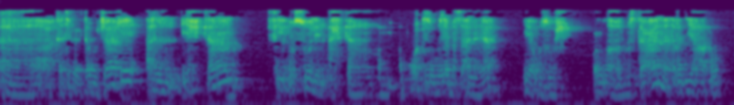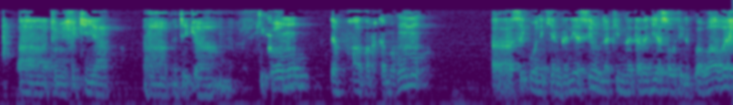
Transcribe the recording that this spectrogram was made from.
uh, katika kitabu chake al-ihkam fi usuli al-ahkam wakizungumzia masala ya ya uzushi. Wallahu almusta'an natarajia hapo uh, tumefikia uh, katika kikomo ya muhadhara kama hunu. Sikuwa nikiangalia simu lakini natarajia sauti ilikuwa wazi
